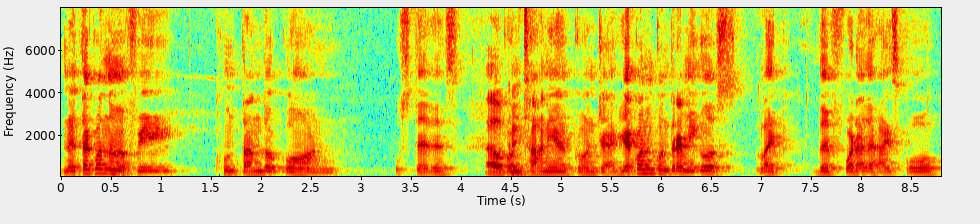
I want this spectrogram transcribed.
neta, cuando me fui juntando con ustedes, Ah, ok. con Tania, con Jack, ya cuando encontré amigos, like, de fuera de high school,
